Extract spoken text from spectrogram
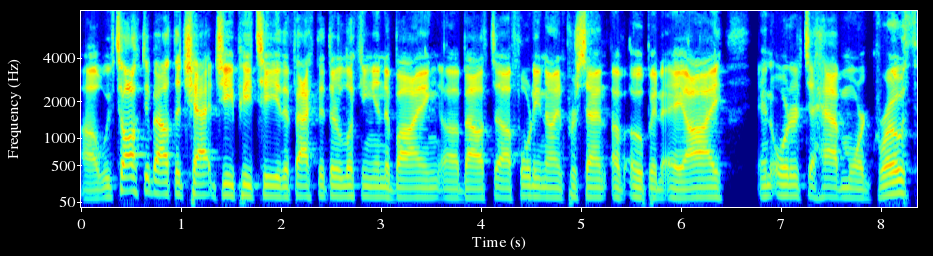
Uh, we've talked about the chat GPT, the fact that they're looking into buying about uh, 49% of open AI in order to have more growth.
